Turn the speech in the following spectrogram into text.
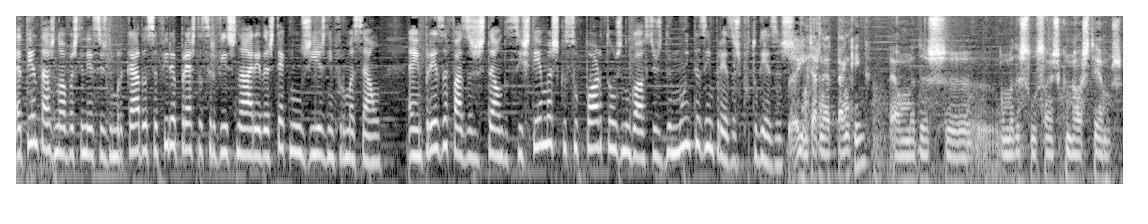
Atenta às novas tendências do mercado, a Safira presta serviços na área das tecnologias de informação. A empresa faz a gestão de sistemas que suportam os negócios de muitas empresas portuguesas. A Internet Banking é uma das, eh, uma das soluções que nós temos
